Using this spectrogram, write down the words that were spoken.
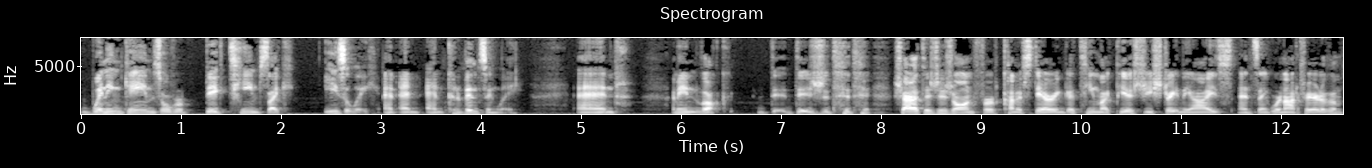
winning games over big teams like easily and and and convincingly. And I mean, look, shout out to Dijon for kind of staring a team like PSG straight in the eyes and saying we're not afraid of them.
